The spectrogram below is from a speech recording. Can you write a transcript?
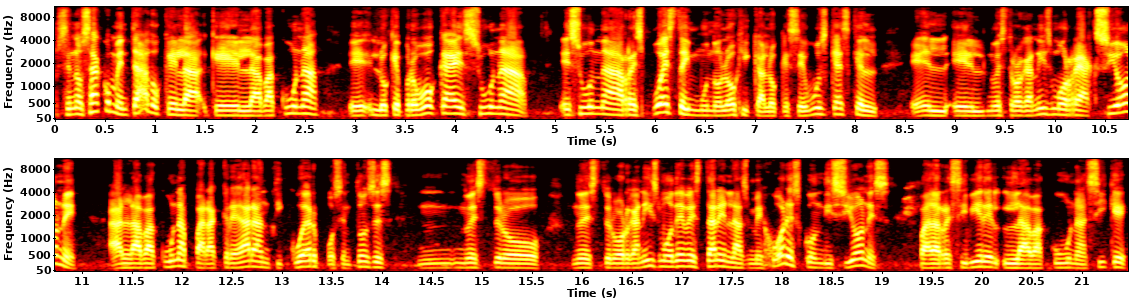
se nos ha comentado que la, que la vacuna eh, lo que provoca es una, es una respuesta inmunológica. Lo que se busca es que el, el, nuestro organismo reaccione a la vacuna para crear anticuerpos. Entonces, nuestro, nuestro organismo debe estar en las mejores condiciones para recibir la vacuna. Así que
